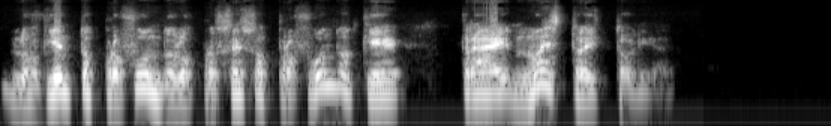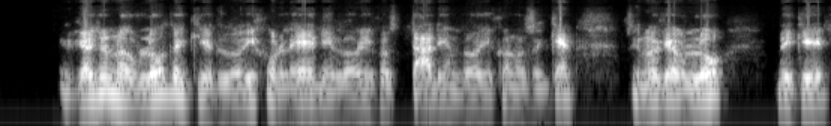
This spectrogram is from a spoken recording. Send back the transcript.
los vientos profundos, los procesos profundos que trae nuestra historia. El gallo no habló de que lo dijo Lenin, lo dijo Stalin, lo dijo no sé quién, sino que habló de que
